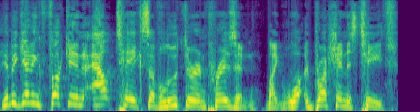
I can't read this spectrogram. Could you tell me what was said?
You'll be getting fucking outtakes of Luther in prison, like wa- brushing his teeth,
